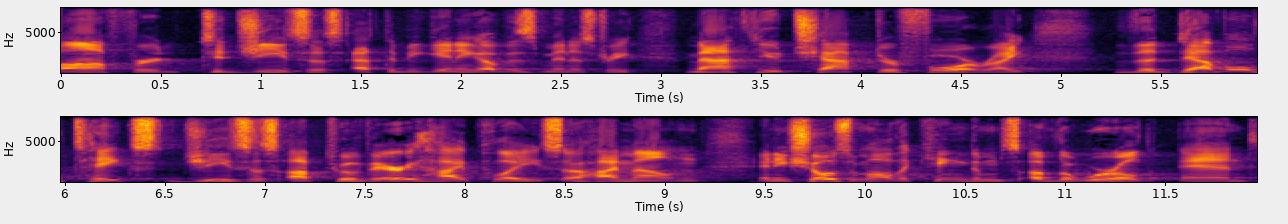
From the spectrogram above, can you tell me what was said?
offered to Jesus at the beginning of his ministry, Matthew chapter 4, right? The devil takes Jesus up to a very high place, a high mountain, and he shows him all the kingdoms of the world and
